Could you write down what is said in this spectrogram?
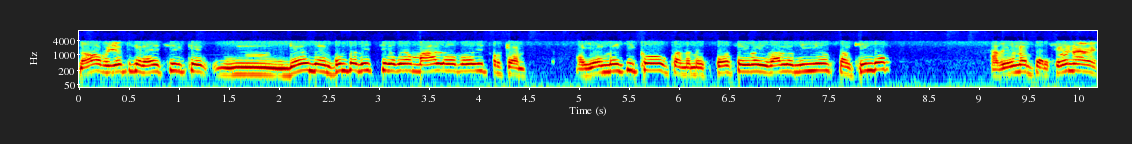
no, pues yo te quería decir que mm, yo desde mi punto de vista lo veo malo, Brody, porque allá en México, cuando mi esposa iba a llevar a los niños al kinder, había una persona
